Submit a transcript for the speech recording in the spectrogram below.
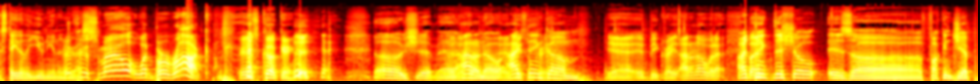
State of the Union address. If you smell what Barack is cooking, oh shit, man! It'd- I don't know. I think crazy. um, yeah, it'd be crazy. I don't know what I. I think this show is uh fucking jip.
